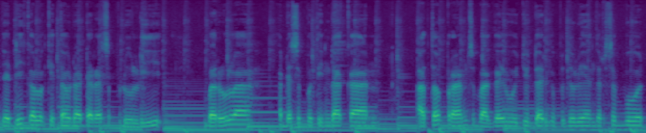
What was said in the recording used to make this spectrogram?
Jadi kalau kita udah ada rasa peduli, barulah ada sebuah tindakan atau peran sebagai wujud dari kepedulian tersebut.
